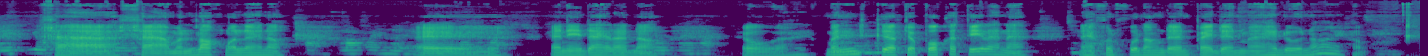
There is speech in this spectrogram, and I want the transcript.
เลยยกขาได้เลยขามันล็อกมาเลยเนาะขาล็อกไว้เลยเออ อันนี้ได้แล้วเนาะยกได้ละโอ้ยมันเกือบจะปกติแล้วนะไหนคุณครูลองเดินไปเดินมาให้ดูหน่อยครับจ้ะ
